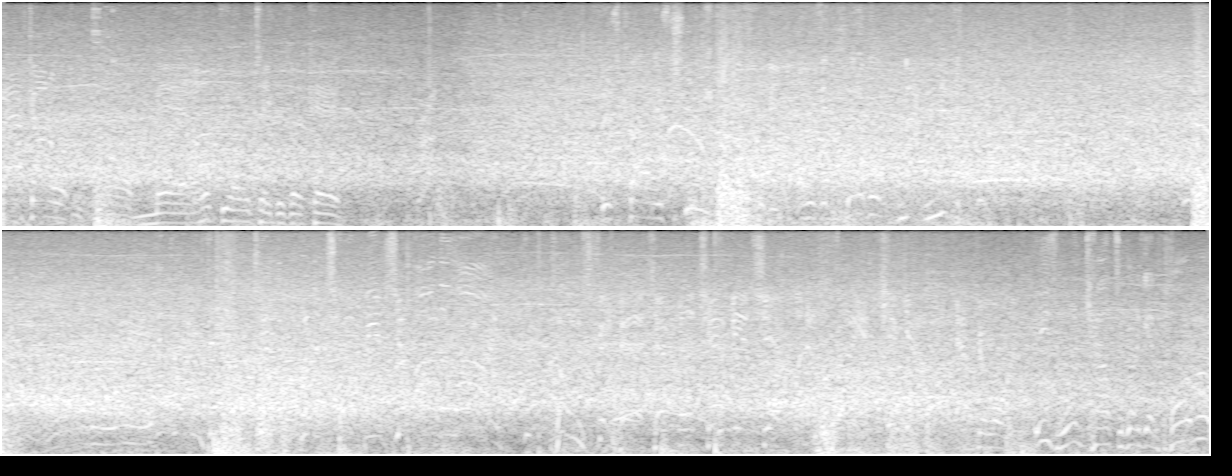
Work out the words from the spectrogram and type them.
back on Orton. Oh, man, I hope The Undertaker's okay. This crowd is truly unworthy of his incredible, magnificent. Counts are going to get harder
